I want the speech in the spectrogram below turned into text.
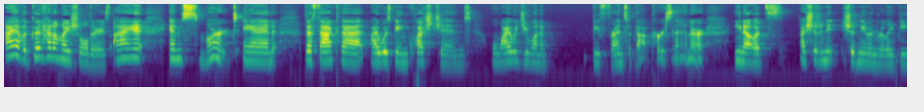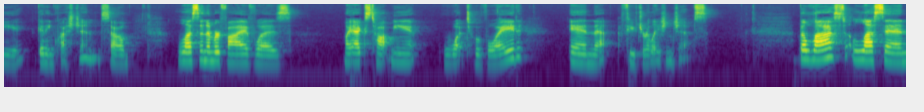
I have a good head on my shoulders. I am smart and the fact that I was being questioned, well, why would you want to be friends with that person? Or, you know, it's I shouldn't shouldn't even really be getting questioned. So, lesson number 5 was my ex taught me what to avoid in future relationships. The last lesson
